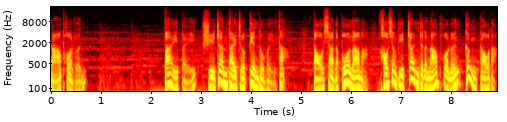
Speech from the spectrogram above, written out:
拿破仑败北使战败者变得伟大，倒下的波拿马好像比站着的拿破仑更高大。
